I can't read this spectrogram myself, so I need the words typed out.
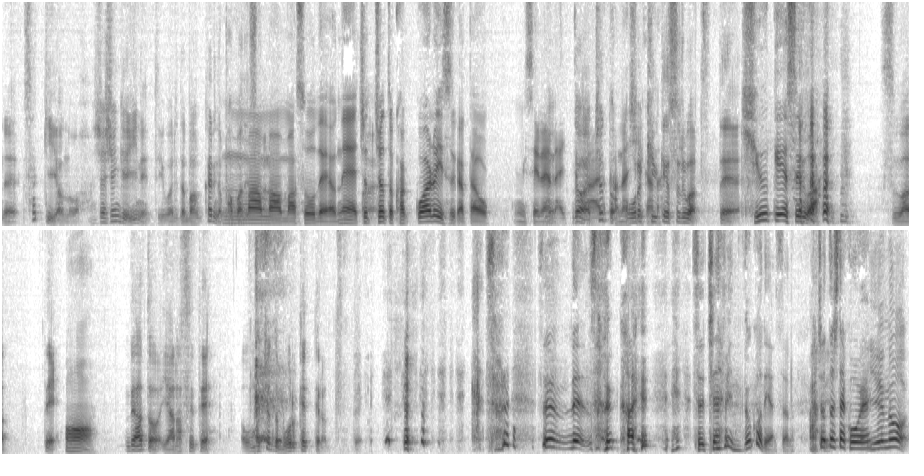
ねさっきあの反射神経いいねって言われたばっかりのパパですまあまあまあそうだよね。ちょ,、ちょっとかっこ悪い姿を見せられないってだからちょっと俺休憩するわっつって。休憩するわ。座って。であとやらせて「お前ちょっとボール蹴ってろ」っつってそれそれでそれかえそれちなみにどこでやってたの？ちょっとした公園？家の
